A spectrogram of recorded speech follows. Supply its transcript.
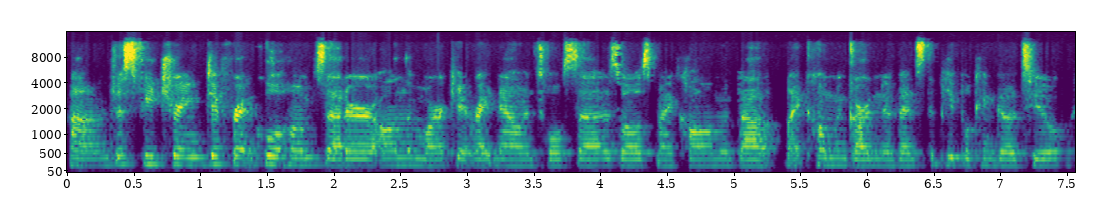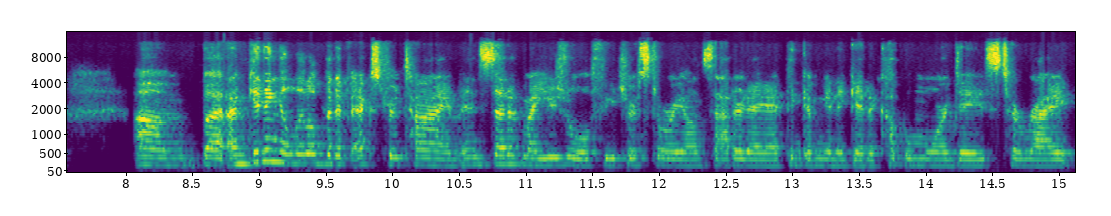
um, just featuring different cool homes that are on the market right now in Tulsa, as well as my column about like home and garden events that people can go to. Um, but I'm getting a little bit of extra time instead of my usual feature story on Saturday. I think I'm going to get a couple more days to write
